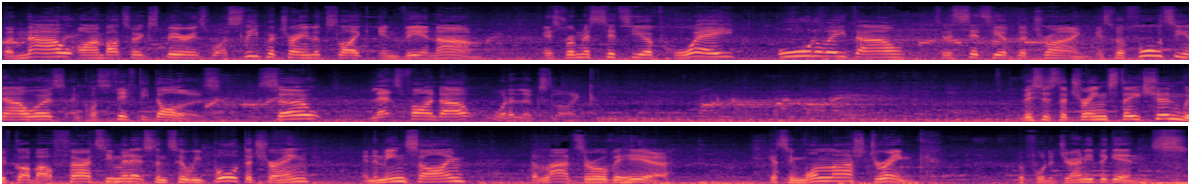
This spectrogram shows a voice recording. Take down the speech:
But now I'm about to experience what a sleeper train looks like in Vietnam. It's from the city of Hue all the way down to the city of Nha Trang. It's for 14 hours and costs $50. So let's find out what it looks like. This is the train station. We've got about 30 minutes until we board the train. In the meantime, the lads are over here getting one last drink before the journey begins.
